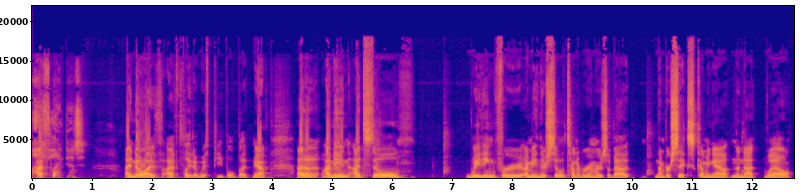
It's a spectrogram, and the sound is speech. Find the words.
I'll I've pl- find it. I know I've I've played it with people, but yeah, I don't know. I mean, I'd still waiting for. I mean, there's still a ton of rumors about number six coming out in the not well,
